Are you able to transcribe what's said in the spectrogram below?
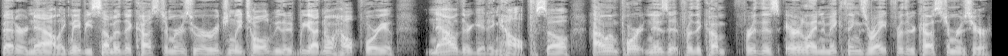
better now. Like maybe some of the customers who were originally told we we got no help for you, now they're getting help. So how important is it for the com- for this airline to make things right for their customers here?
